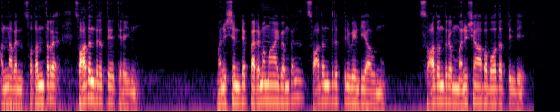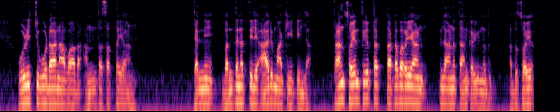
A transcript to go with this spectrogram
അന്നവൻ സ്വതന്ത്ര സ്വാതന്ത്ര്യത്തെ തിരയുന്നു. മനുഷ്യന്റെ പരമമായ വെമ്പൽ സ്വാതന്ത്ര്യത്തിനു വേണ്ടിയാവുന്നു. സ്വാതന്ത്ര്യം മനുഷ്യാപബോധത്തിന്റെ ഒഴിച്ചുകൂടാനാവാത്ത അന്തസത്തയാണ്. തന്നെ ബന്ധനത്തിൽ ആരുമാക്കിയിട്ടില്ല. താൻ സ്വയം തീർത്ത തടവറയാണ് താൻ കഴിയുന്നത്. അത് സ്വയം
